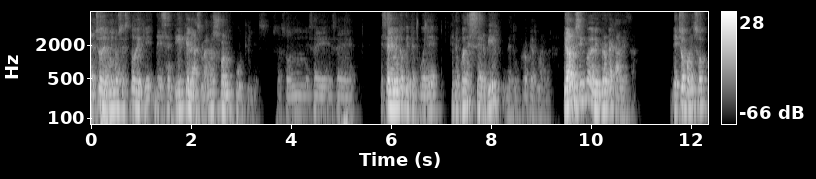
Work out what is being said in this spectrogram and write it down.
La echo de menos esto de, que, de sentir que las manos son útiles. O sea, son ese, ese, ese elemento que te, puede, que te puede servir de tus propias manos. Yo ahora me sirvo de mi propia cabeza. De hecho, por eso,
